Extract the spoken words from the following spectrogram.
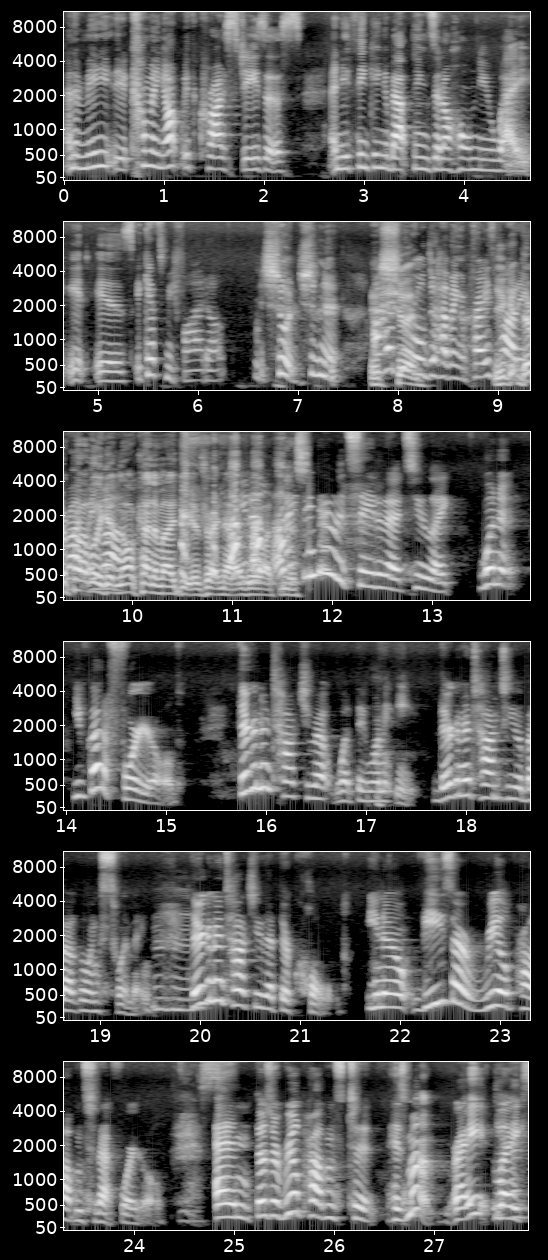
And immediately you're coming up with Christ Jesus and you're thinking about things in a whole new way. It is, it gets me fired up. It should, shouldn't it? It I hope should. you're all having a praise You party. get, they're right probably getting are. all kind of ideas right now as You know, I this. think I would say to that too, like when it, you've got a four year old, they're going to talk to you about what they want to eat. They're going to talk to you about going swimming. Mm-hmm. They're going to talk to you that they're cold. You know, these are real problems to that four year old. Yes. And those are real problems to his mom, right? like,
